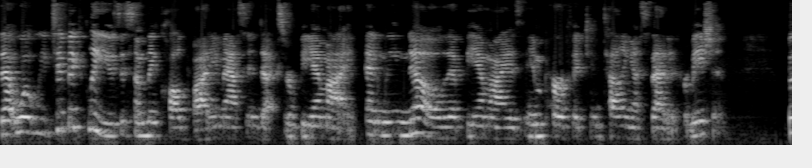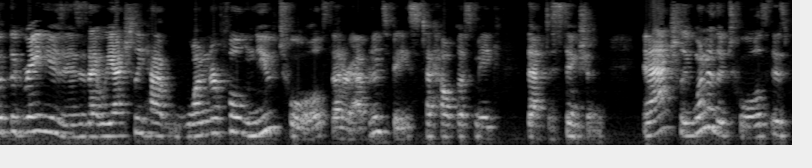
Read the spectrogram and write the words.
that what we typically use is something called body mass index or BMI, and we know that BMI is imperfect in telling us that information. But the great news is, is that we actually have wonderful new tools that are evidence based to help us make that distinction. And actually, one of the tools is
